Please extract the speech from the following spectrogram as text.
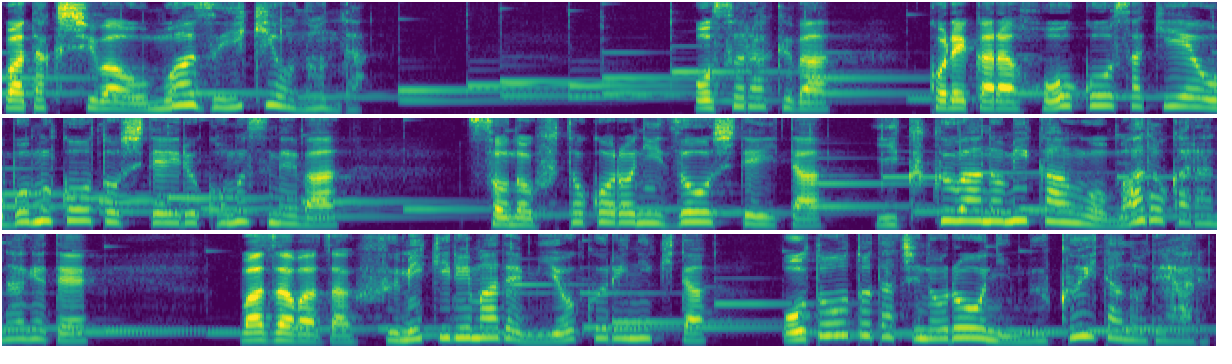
私は思わず息を飲んだ。おそらくはこれから奉公先へ赴こうとしている小娘はその懐に蔵していた幾桑のみかんを窓から投げてわざわざ踏切まで見送りに来た弟たちの牢に報いたのである。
